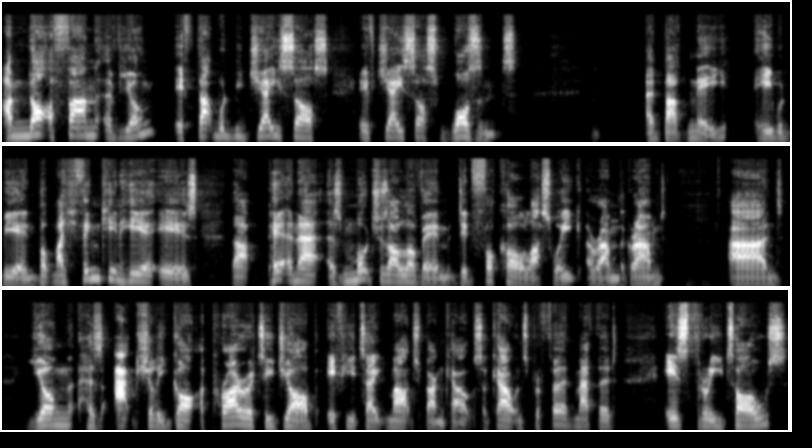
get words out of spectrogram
I'm not a fan of Young. If that would be JSOS, if JSOS wasn't a bad knee, he would be in. But my thinking here is that Pittonet, as much as I love him, did fuck all last week around the ground. And Young has actually got a priority job if you take Marchbank out. So Carlton's preferred method is three tolls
